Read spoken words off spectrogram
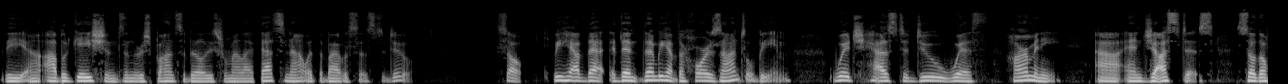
the uh, obligations and the responsibilities for my life. That's not what the Bible says to do. So we have that. Then, then we have the horizontal beam, which has to do with harmony uh, and justice. So the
